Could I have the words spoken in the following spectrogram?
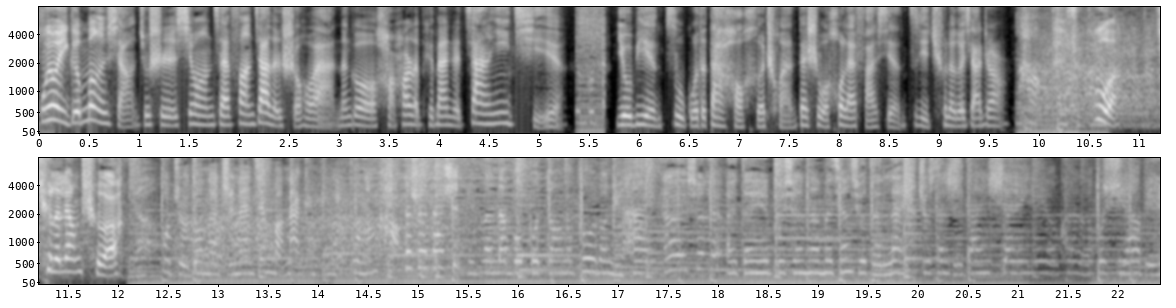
我有一个梦想，就是希望在放假的时候啊，能够好好的陪伴着家人一起游遍祖国的大好河川。但是我后来发现自己缺了个驾照，不，缺了辆车。不主动的直男肩膀，那肯定你不能靠。她说她是平凡但不普通的普通女孩。她爱想恋爱，但也不想那么强求的来。就算是单身，也有快乐，不需要别人。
